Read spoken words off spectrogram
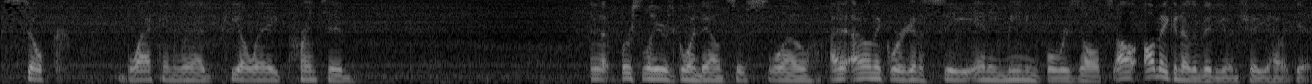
silk black and red PLA printed and that first layer is going down so slow. I, I don't think we're going to see any meaningful results. I'll, I'll make another video and show you how it did.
